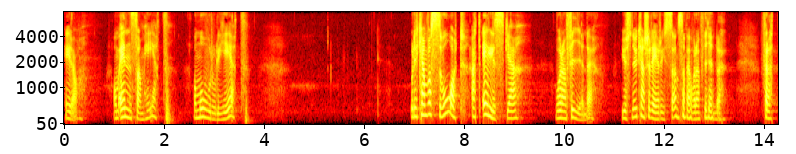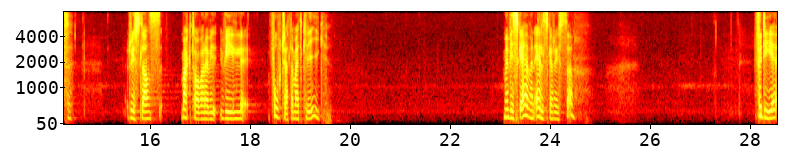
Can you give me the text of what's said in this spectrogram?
idag. Om ensamhet, om orolighet. Och det kan vara svårt att älska vår fiende. Just nu kanske det är ryssen som är vår fiende. För att Rysslands makthavare vill fortsätta med ett krig. Men vi ska även älska ryssen. För det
